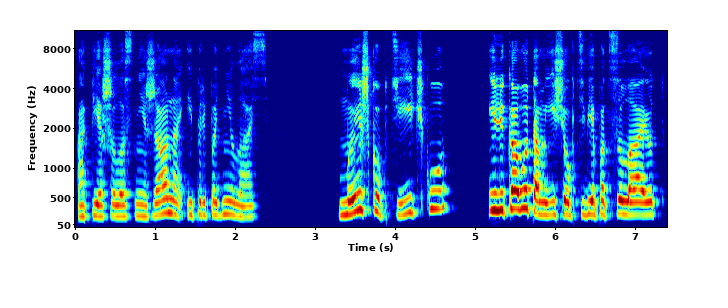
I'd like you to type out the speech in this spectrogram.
опешила Снежана и приподнялась. Мышку, птичку или кого там еще к тебе подсылают?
